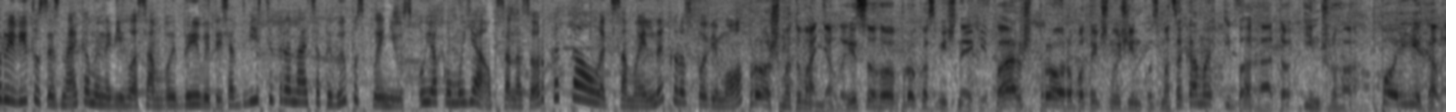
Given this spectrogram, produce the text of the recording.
Привіт, усе знайками невігласам. Ви дивитеся 213-й випуск Play у якому я, Оксана Зорка та Олекса Мельник розповімо. Про шматування лисого, про космічний екіпаж, про роботичну жінку з мацаками і багато іншого. Поїхали!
